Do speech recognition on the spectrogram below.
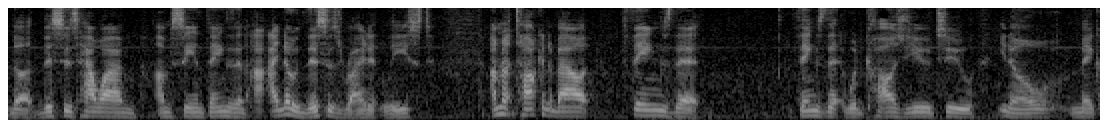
The this is how I'm I'm seeing things, and I, I know this is right at least. I'm not talking about things that things that would cause you to, you know, make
